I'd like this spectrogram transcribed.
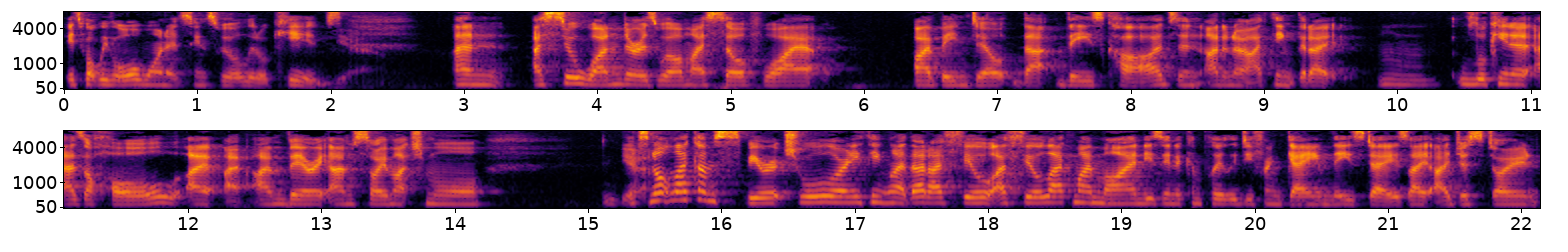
It's what we've all wanted since we were little kids. Yeah. And I still wonder as well myself why I've been dealt that these cards. And I don't know. I think that I Mm. looking at it as a whole, I, I I'm very I'm so much more Yeah. it's not like I'm spiritual or anything like that. I feel I feel like my mind is in a completely different game these days. I, I just don't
